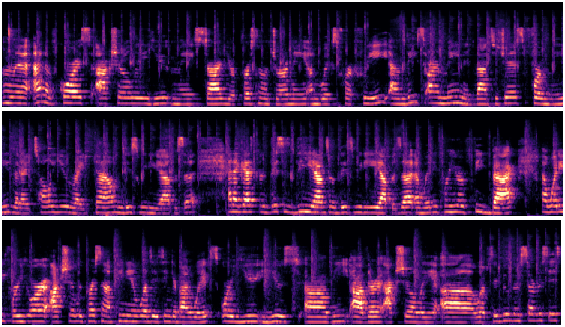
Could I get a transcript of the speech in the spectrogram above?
and of course actually you may start your personal journey on Wix for free and these are main advantages for me that I tell you right now in this video episode. And I guess that this is the end of this video episode. I'm waiting for your feedback. I'm waiting for your actually personal opinion. What do you think about Wix? Or you use uh, the other actually uh, website builder services?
